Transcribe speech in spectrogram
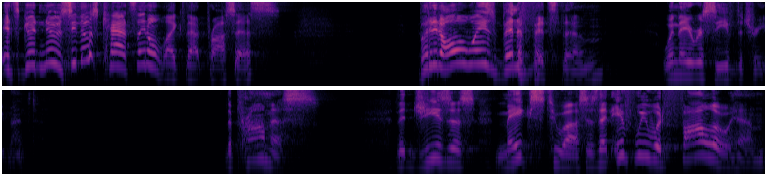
it's good news. See, those cats, they don't like that process. But it always benefits them when they receive the treatment. The promise that Jesus makes to us is that if we would follow him,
